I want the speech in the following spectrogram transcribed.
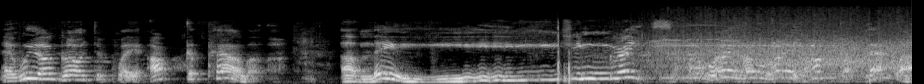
And we are going to play a cappella. Amazing Grace. All right, all right, cappella.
